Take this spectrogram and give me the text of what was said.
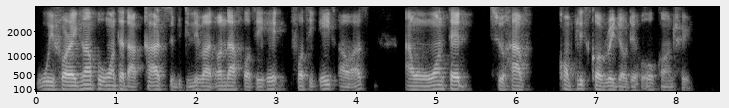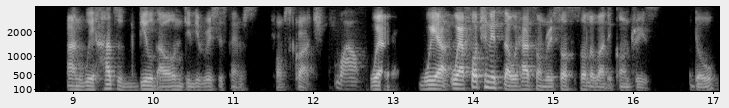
We, for example, wanted our cards to be delivered under 48, 48 hours, and we wanted to have complete coverage of the whole country. And we had to build our own delivery systems from scratch. Wow. Where we are we are fortunate that we had some resources all over the countries, though,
